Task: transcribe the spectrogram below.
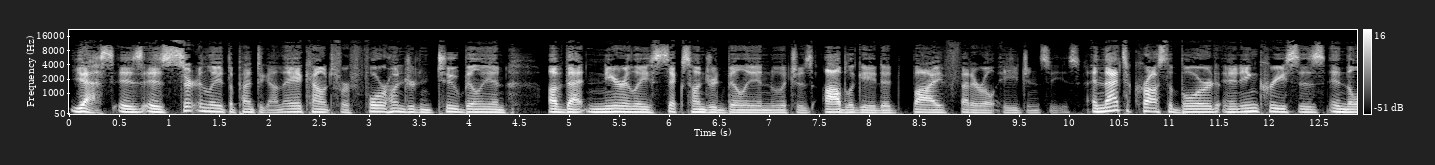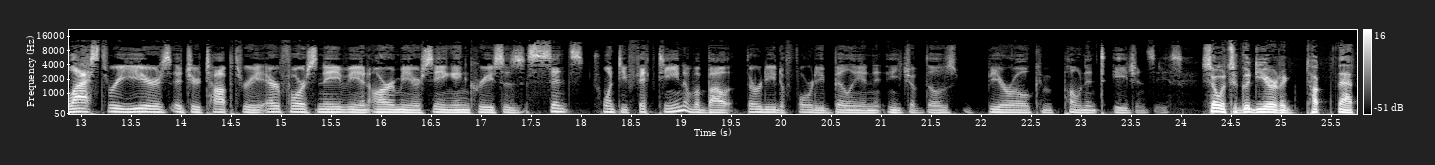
yes, is is certainly at the Pentagon. They account for 402 billion of that nearly 600 billion which is obligated by federal agencies and that's across the board and increases in the last 3 years at your top 3 air force navy and army are seeing increases since 2015 of about 30 to 40 billion in each of those bureau component agencies. So it's a good year to tuck that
